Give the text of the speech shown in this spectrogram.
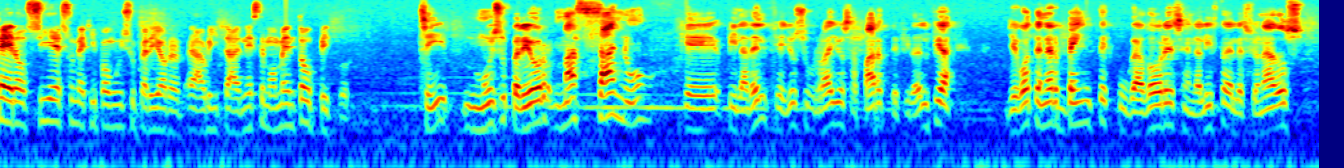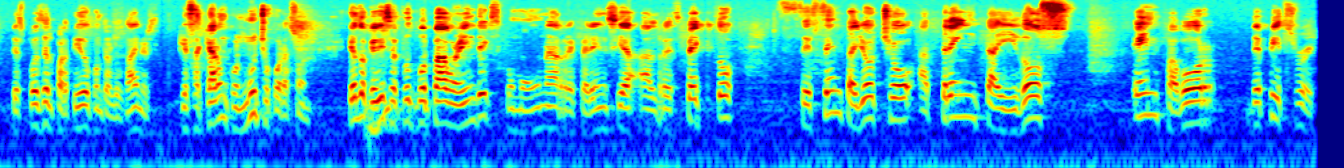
pero sí es un equipo muy superior ahorita, en este momento, Pittsburgh. Sí, muy superior, más sano que Filadelfia. Yo subrayo esa parte. Filadelfia llegó a tener 20 jugadores en la lista de lesionados después del partido contra los Niners, que sacaron con mucho corazón. ¿Qué es lo que dice el Football Power Index como una referencia al respecto? 68 a 32 en favor de Pittsburgh.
